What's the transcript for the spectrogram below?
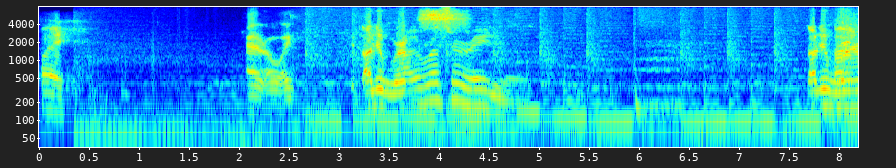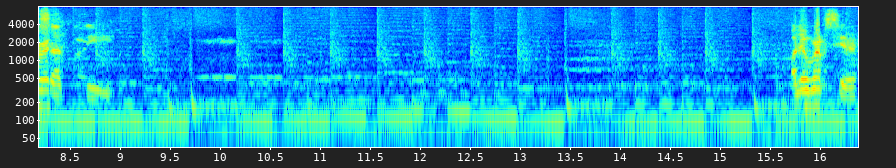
Why? I don't know why. It only works. it was a radio. It only Only works works- at the. Only works here.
